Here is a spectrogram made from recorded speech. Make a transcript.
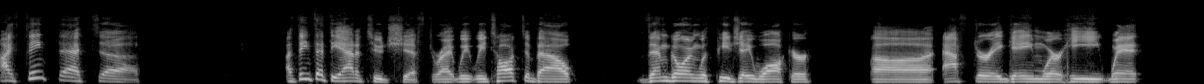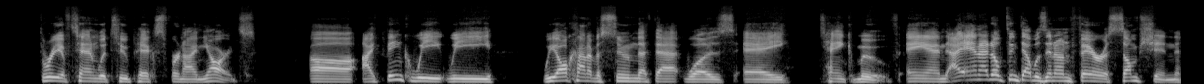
I think that uh, I think that the attitude shift, right? We we talked about them going with PJ Walker uh, after a game where he went three of ten with two picks for nine yards. Uh, I think we we we all kind of assumed that that was a tank move, and I and I don't think that was an unfair assumption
